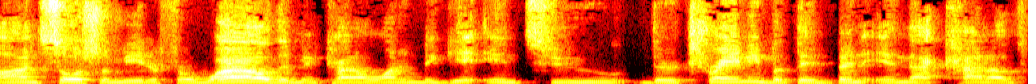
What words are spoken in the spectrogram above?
on social media for a while. They've been kind of wanting to get into their training, but they've been in that kind of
